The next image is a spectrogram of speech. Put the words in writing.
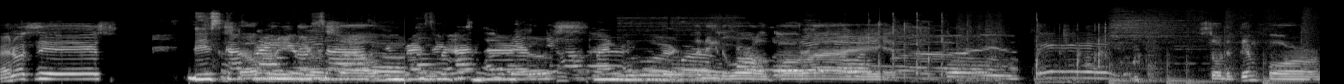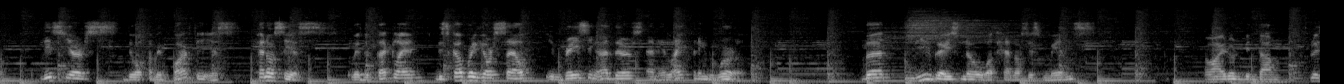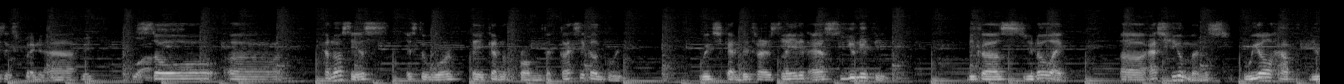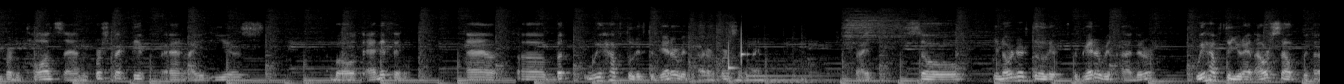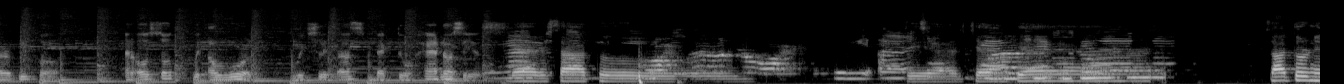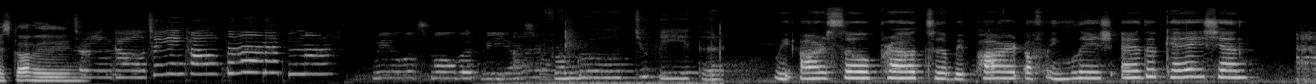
Henosis! Discovering yourself, embracing others, and the world. Turning the world, alright. So the theme for this year's The Welcoming Party is Henosis, with the tagline Discovering yourself, embracing others, and enlightening the world. But do you guys know what Henosis means? No, I don't bintang. Please explain it Uh, to me. Wow. So, uh, Henosis is the word taken from the classical Greek, which can be translated as unity. Because, you know, like, uh, as humans, we all have different thoughts and perspective and ideas about anything. Uh, uh, but we have to live together with other person, right? right? So, in order to live together with other, we have to unite ourselves with other people and also with our world, which leads us back to Henosis. Dari satu We are we are champion. Saturn is coming. twinkle, twinkle, planet Mars. We look small, but we are strong. From group Jupiter. We are so proud to be part of English education.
